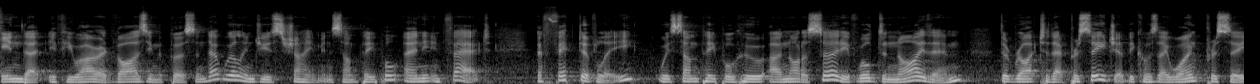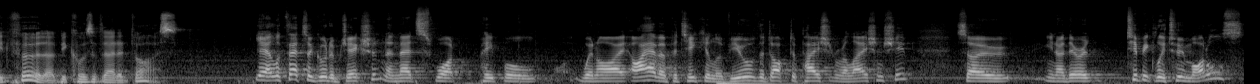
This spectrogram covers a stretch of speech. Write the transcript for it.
In that, if you are advising the person, that will induce shame in some people, and in fact, effectively, with some people who are not assertive, will deny them the right to that procedure because they won't proceed further because of that advice. Yeah, look, that's a good objection, and that's what people, when I, I have a particular view of the doctor patient relationship. So, you know, there are typically two models.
